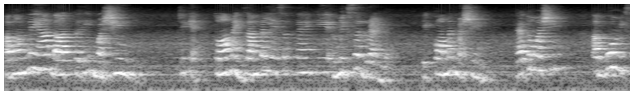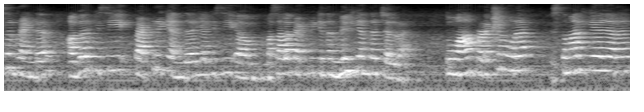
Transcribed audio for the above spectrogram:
अब हमने यहाँ बात करी मशीन ठीक है? तो हम एग्ज़ाम्पल ले सकते हैं कि मिक्सर ग्राइंडर एक कॉमन मशीन है तो मशीन अब वो मिक्सर ग्राइंडर अगर किसी फैक्ट्री के अंदर या किसी आ, मसाला फैक्ट्री के अंदर मिल के अंदर चल रहा है तो वहाँ प्रोडक्शन हो रहा है। इस्तेमाल किया जा रहा है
